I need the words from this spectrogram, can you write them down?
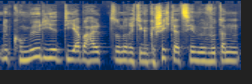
eine Komödie, die aber halt so eine richtige Geschichte erzählen will, wird dann,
